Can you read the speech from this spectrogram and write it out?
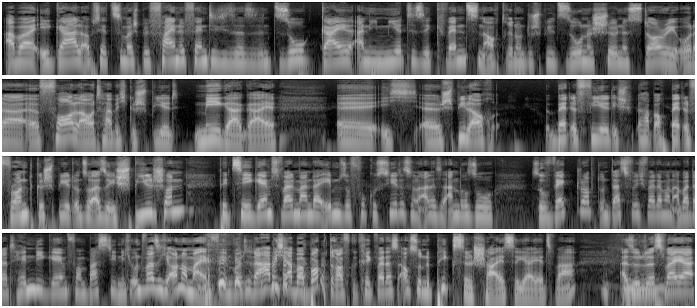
aber egal, ob es jetzt zum Beispiel Final Fantasy, da sind so geil animierte Sequenzen auch drin und du spielst so eine schöne Story oder äh, Fallout habe ich gespielt, mega geil. Äh, ich äh, spiele auch Battlefield, ich habe auch Battlefront gespielt und so. Also ich spiele schon PC-Games, weil man da eben so fokussiert ist und alles andere so so wegdroppt und das würde ich weitermachen, aber das Handy-Game von Basti nicht. Und was ich auch nochmal empfehlen wollte, da habe ich aber Bock drauf gekriegt, weil das auch so eine Pixel-Scheiße ja jetzt war. Also das war ja,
